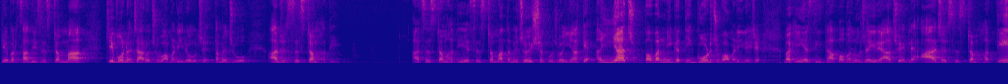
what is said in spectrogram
કે વરસાદી સિસ્ટમમાં કેવો નજારો જોવા મળી રહ્યો છે. તમે જુઓ, આ જે સિસ્ટમ હતી આ સિસ્ટમ હતી, એ સિસ્ટમમાં તમે જોઈ શકો છો અહીંયા કે અહીંયા જ પવનની ગતિ ગોળ જોવા મળી રહી છે. બાકી અહીંયા સીધા પવનો જઈ રહ્યા છે, એટલે આ જે સિસ્ટમ હતી,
